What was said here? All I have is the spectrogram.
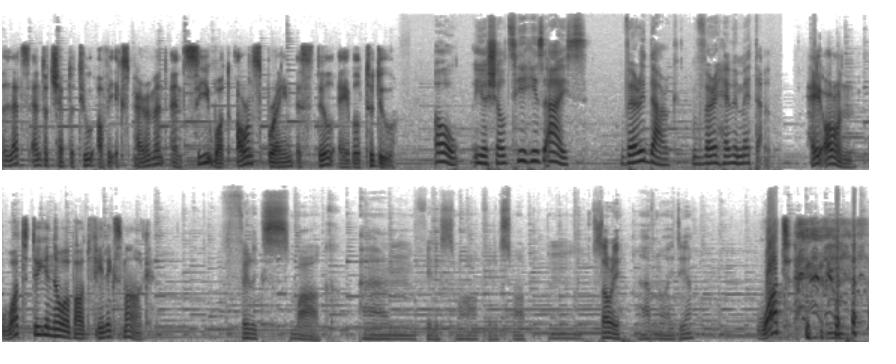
let's enter chapter 2 of the experiment and see what Oren's brain is still able to do. Oh, you shall see his eyes. Very dark, very heavy metal. Hey Oren, what do you know about Felix Marc? Felix Marc. Um, Felix Marc, Felix Marc. Mm, sorry, I have no idea. What?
